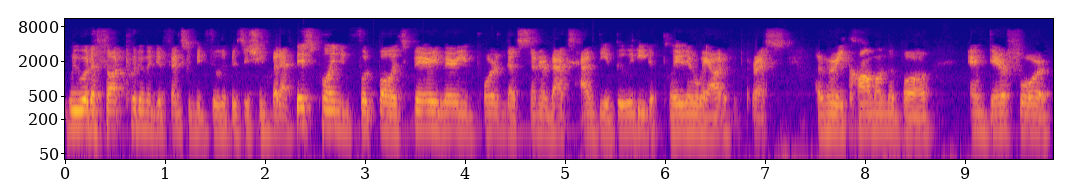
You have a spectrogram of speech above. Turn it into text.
we would have thought put him in defensive midfielder position. But at this point in football, it's very, very important that center backs have the ability to play their way out of a press, are very calm on the ball, and therefore,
